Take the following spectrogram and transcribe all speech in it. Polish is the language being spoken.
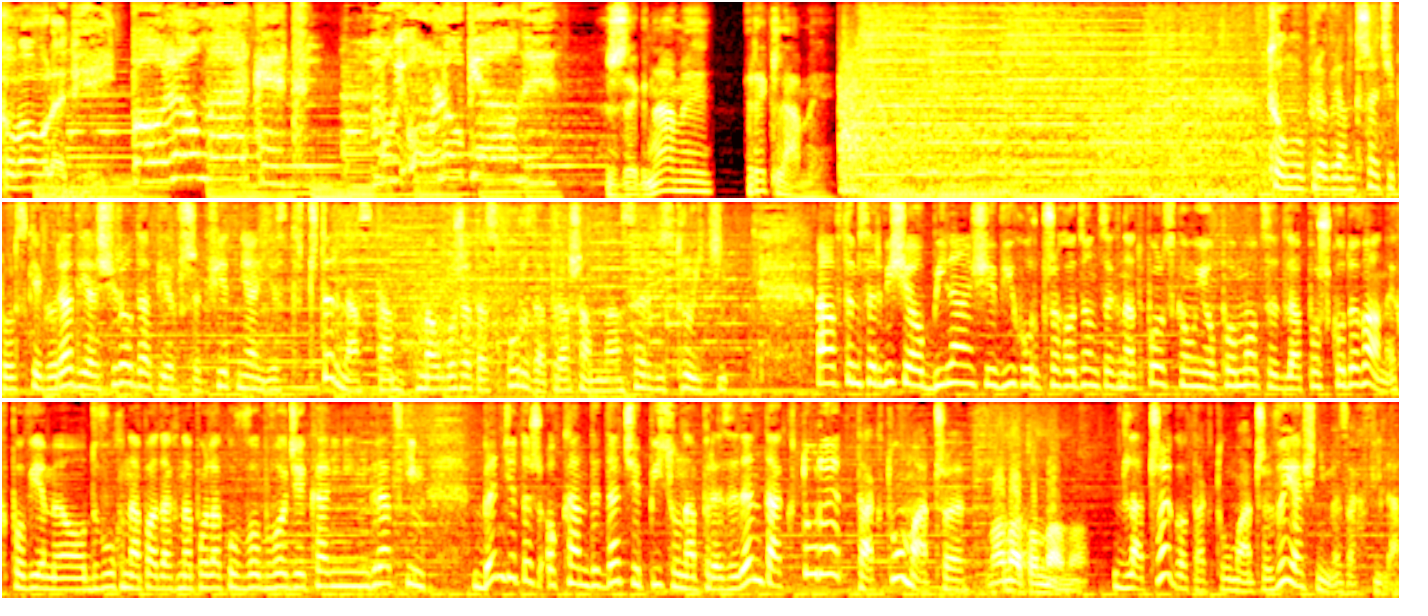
smakowało lepiej. Polo Market, mój ulubiony. Żegnamy reklamy. Tu program Trzeci Polskiego Radia, środa 1 kwietnia jest 14. Małgorzata Spór, zapraszam na serwis Trójki. A w tym serwisie o bilansie wichur przechodzących nad Polską i o pomocy dla poszkodowanych. Powiemy o dwóch napadach na Polaków w obwodzie kaliningradzkim. Będzie też o kandydacie PiSu na prezydenta, który tak tłumaczy. Mama to mama. Dlaczego tak tłumaczy? Wyjaśnimy za chwilę.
